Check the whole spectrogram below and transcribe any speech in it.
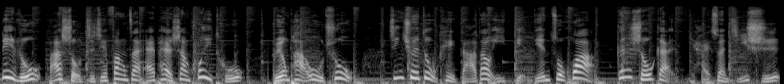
例如把手直接放在 iPad 上绘图，不用怕误触。精确度可以达到以点点作画，跟手感也还算及时。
